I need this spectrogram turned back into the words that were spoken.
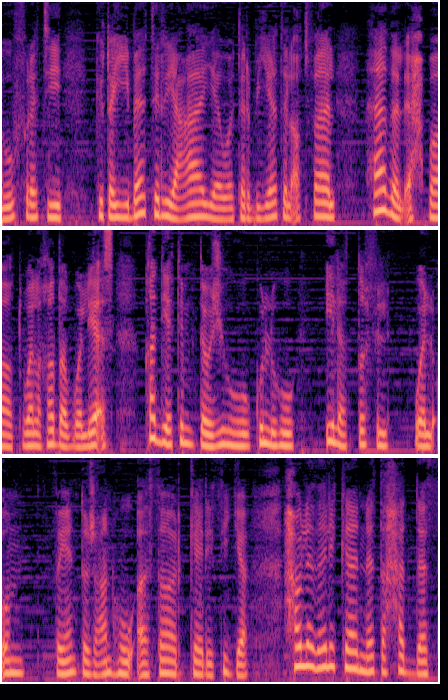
وفرة كتيبات الرعاية وتربيات الأطفال هذا الإحباط والغضب واليأس قد يتم توجيهه كله إلى الطفل والأم فينتج عنه آثار كارثية. حول ذلك نتحدث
